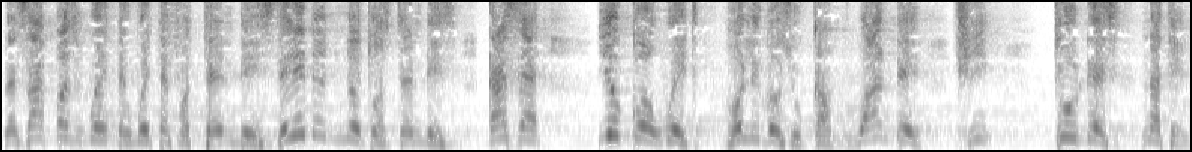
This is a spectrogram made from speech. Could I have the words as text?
The disciples went and waited for 10 days. They didn't know it was 10 days. God said, You go wait. Holy Ghost will come. One day, two days, nothing.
